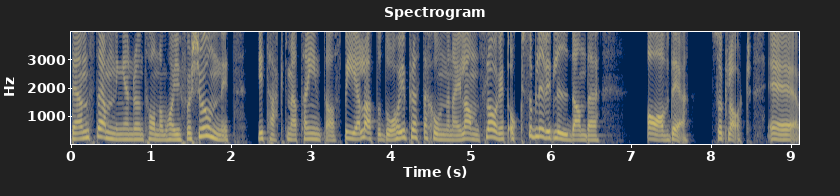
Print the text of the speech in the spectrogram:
den stämningen runt honom har ju försvunnit i takt med att han inte har spelat och då har ju prestationerna i landslaget också blivit lidande av det såklart. Eh,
